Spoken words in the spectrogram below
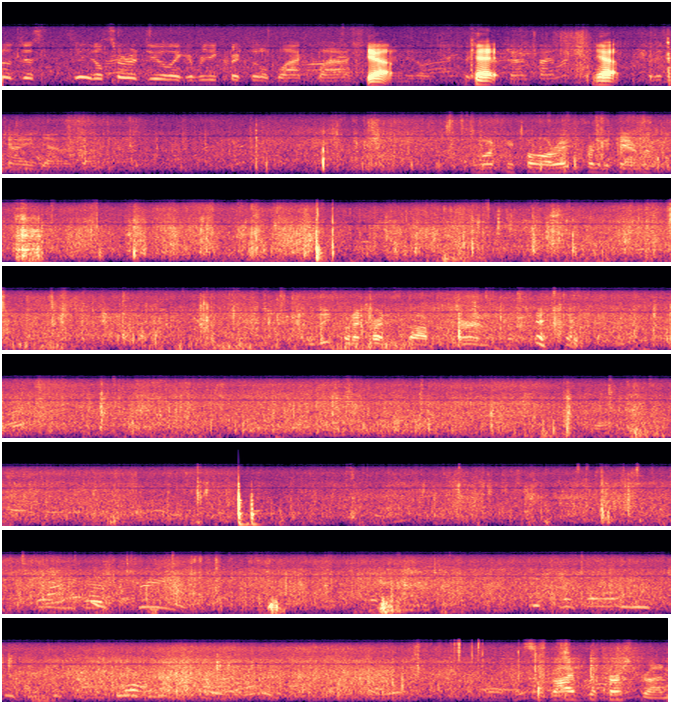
it'll just it'll sort of do like a really quick little black flash. Yeah. And it'll the Okay. Yeah. But it's counting down. And watch me fall right in front of the camera. At least when I try to stop and turn. Survived the first run.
